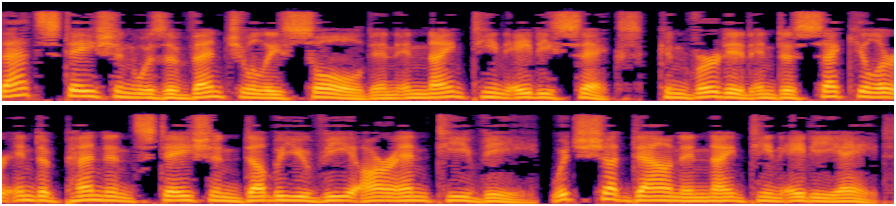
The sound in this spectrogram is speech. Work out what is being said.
That station was eventually sold and in 1986, converted into secular independent station WVRN-TV, which shut down in 1988.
